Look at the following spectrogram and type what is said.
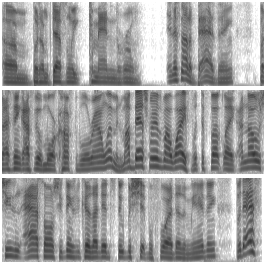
Um, but I'm definitely commanding the room. And it's not a bad thing, but I think I feel more comfortable around women. My best friend's my wife. What the fuck? Like, I know she's an asshole. She thinks because I did stupid shit before, it doesn't mean anything. But that's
